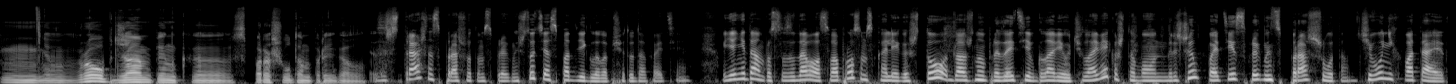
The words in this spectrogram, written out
М, Роуп, джампинг, э, с парашютом прыгал. Страшно с парашютом спрыгнуть? Что тебя сподвигло вообще туда пойти? Я недавно просто задавалась вопросом с коллегой, что должно произойти в голове у человека, чтобы он решил пойти спрыгнуть с парашютом? Чего не хватает?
